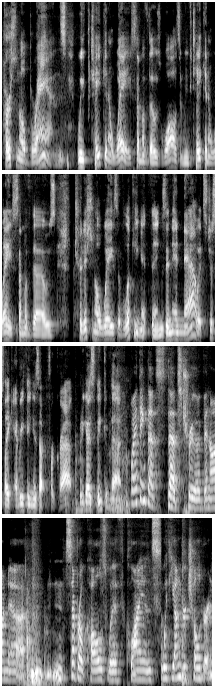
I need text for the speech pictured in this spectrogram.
personal brands, we've taken away some of those walls and we've taken away some of those traditional ways of looking at things. And, and now it's just like everything is up for grab. What do you guys think of that? Well, I think that's that's true. I've been on uh, several calls with clients with younger children,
